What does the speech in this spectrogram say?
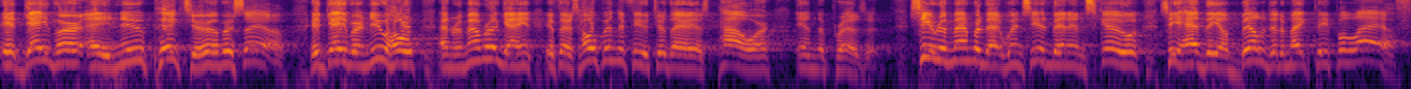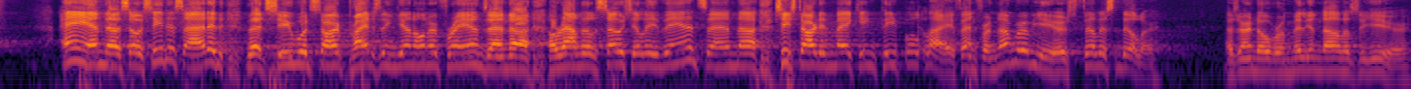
It gave her a new picture of herself. It gave her new hope. And remember again, if there's hope in the future, there is power in the present. She remembered that when she had been in school, she had the ability to make people laugh. And uh, so she decided that she would start practicing again on her friends and uh, around little social events. And uh, she started making people laugh. And for a number of years, Phyllis Diller has earned over a million dollars a year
